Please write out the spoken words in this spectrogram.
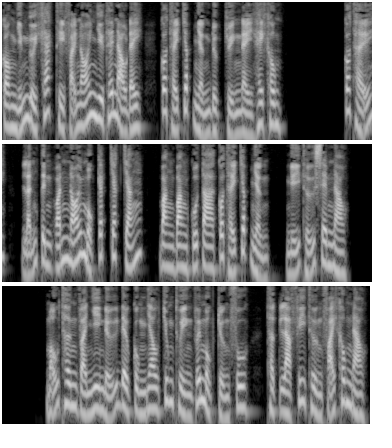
Còn những người khác thì phải nói như thế nào đây, có thể chấp nhận được chuyện này hay không? Có thể, lãnh tinh oánh nói một cách chắc chắn, băng băng của ta có thể chấp nhận, nghĩ thử xem nào. Mẫu thân và nhi nữ đều cùng nhau chung thuyền với một trượng phu, thật là phi thường phải không nào?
